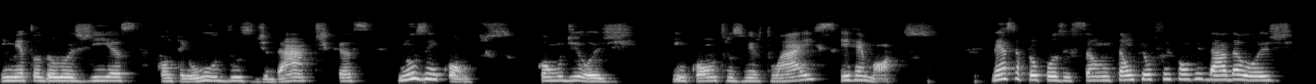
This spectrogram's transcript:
e metodologias, conteúdos, didáticas, nos encontros, como o de hoje, encontros virtuais e remotos. Nessa proposição, então, que eu fui convidada hoje,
